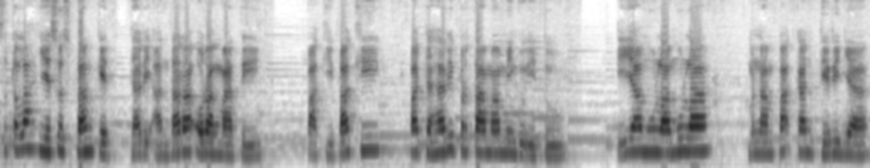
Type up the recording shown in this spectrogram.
Setelah Yesus bangkit dari antara orang mati, pagi-pagi pada hari pertama minggu itu, ia mula-mula menampakkan dirinya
